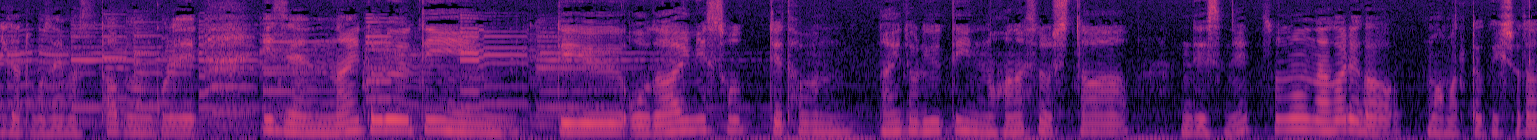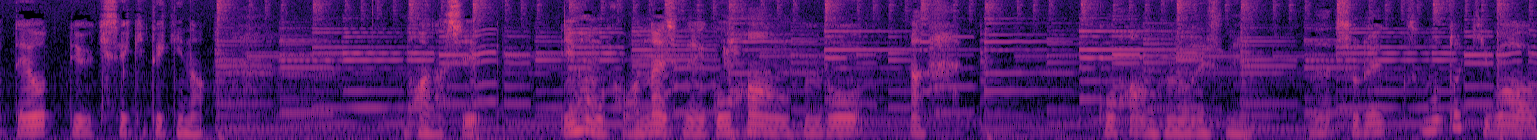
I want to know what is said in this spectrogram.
りがとうございます。多分これ以前ナイトルーティーンっていうお題に沿って多分ナイトルーティーンの話をしたんですね。その流れが、まあ、全く一緒だったよっていう奇跡的なお話。今も変わんないですね。ご飯風呂あご飯風呂ですね。それその時は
